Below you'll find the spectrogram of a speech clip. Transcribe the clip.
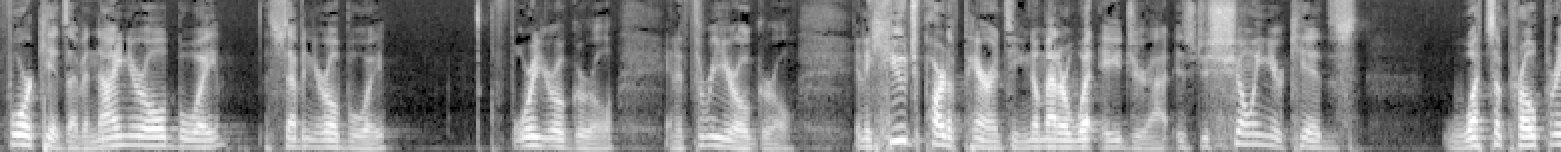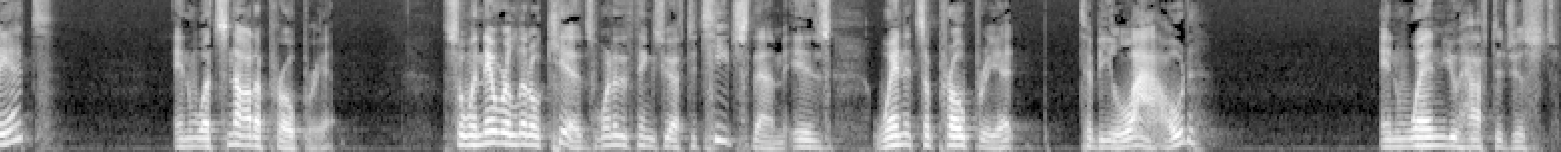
four kids. I have a nine year old boy, a seven year old boy, four year old girl, and a three year old girl. And a huge part of parenting, no matter what age you're at, is just showing your kids what's appropriate and what's not appropriate. So when they were little kids, one of the things you have to teach them is when it's appropriate to be loud and when you have to just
